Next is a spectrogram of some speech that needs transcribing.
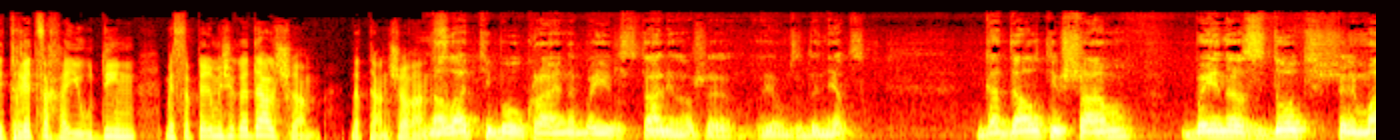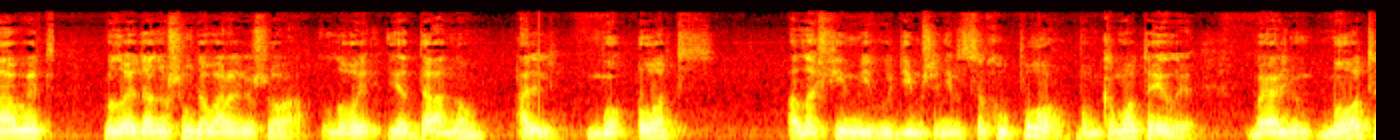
את רצח היהודים, מספר מי שגדל שם, נתן שרנסקי. נולדתי באוקראינה בעיר סטלינו, שהיום זה דנצק. גדלתי שם בין השדות של מוות, ולא ידענו שום דבר על השואה. לא ידענו על מאות אלפים יהודים שנרצחו פה, במקומות האלה, ועל מאות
